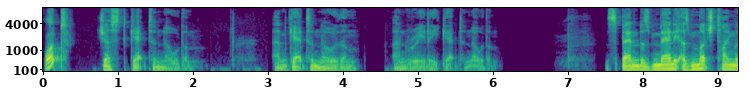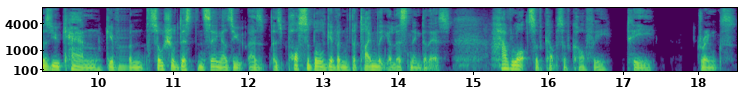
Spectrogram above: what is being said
What? Just get to know them and get to know them and really get to know them. Spend as many as much time as you can, given social distancing as you as as possible, given the time that you're listening to this. Have lots of cups of coffee, tea, drinks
